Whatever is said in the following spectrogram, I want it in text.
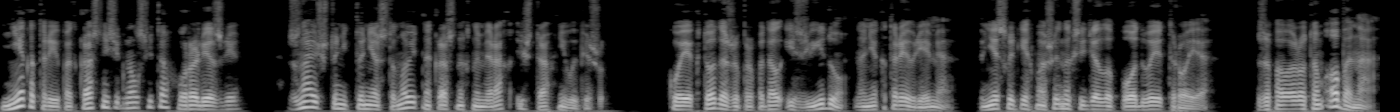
Некоторые под красный сигнал светофора лезли. Знают, что никто не остановит на красных номерах и штраф не выпишут. Кое-кто даже пропадал из виду на некоторое время. В нескольких машинах сидело по двое-трое. За поворотом оба-на,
